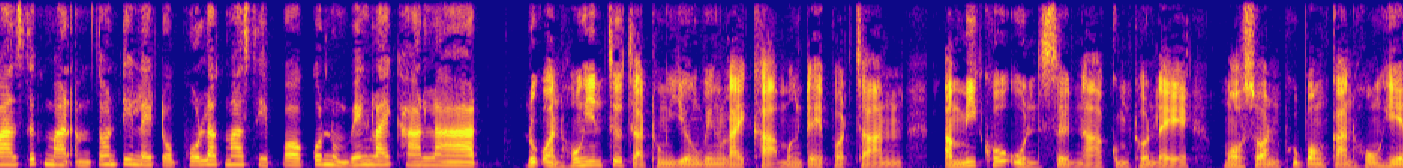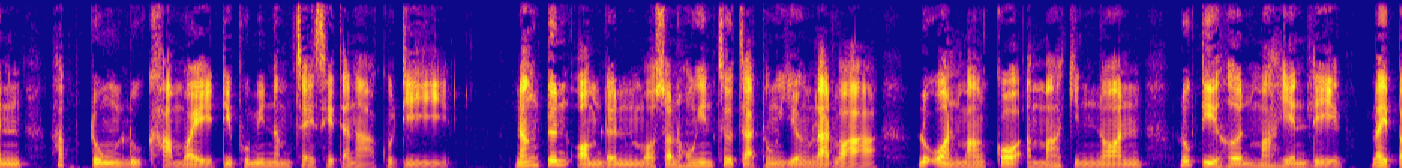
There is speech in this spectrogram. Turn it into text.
มานซึกมานอ่ำต้อนที่ไรตัวโพลักมาเสปอก้นหนุ่มเว้งไล่คาลาด ลูกอ่อนห้องหินเจือจากทุ่งเยืองเวงไลขาเมืองเดปอจันอามีโคอุ่นเสือนากุมทนเลมอซอนผู้ป้องกันห้องเฮนฮับตุงลูกขามไว้ดีผู้มีน้ำใจเสตนากุดีนางตื้นออมเดินมอซอนห้องหินเจือจากทุ่งเยืองลาดว่าลูกอ่อนมังก็อัมมากินนอน ลูกดีเฮินมาเฮนหลีกไล่ไป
